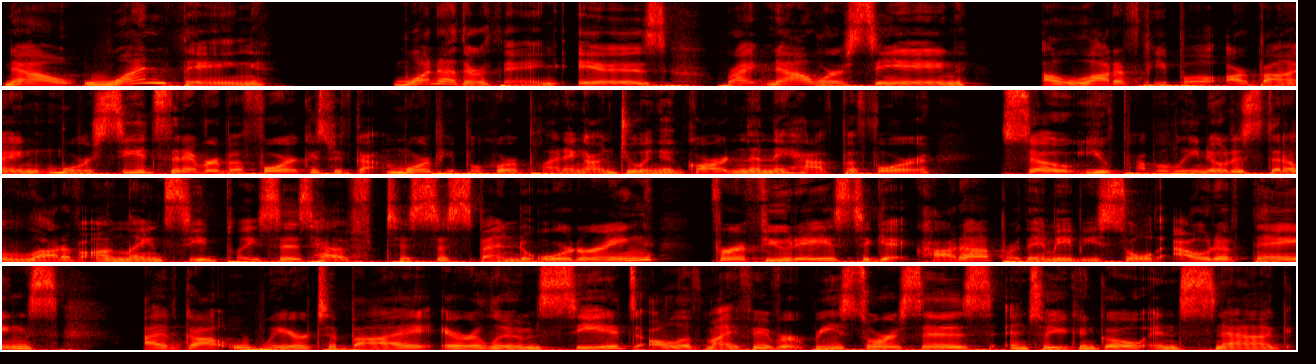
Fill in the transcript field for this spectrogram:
Now, one thing, one other thing is right now we're seeing a lot of people are buying more seeds than ever before because we've got more people who are planning on doing a garden than they have before. So you've probably noticed that a lot of online seed places have to suspend ordering for a few days to get caught up, or they may be sold out of things. I've got where to buy heirloom seeds, all of my favorite resources. And so you can go and snag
